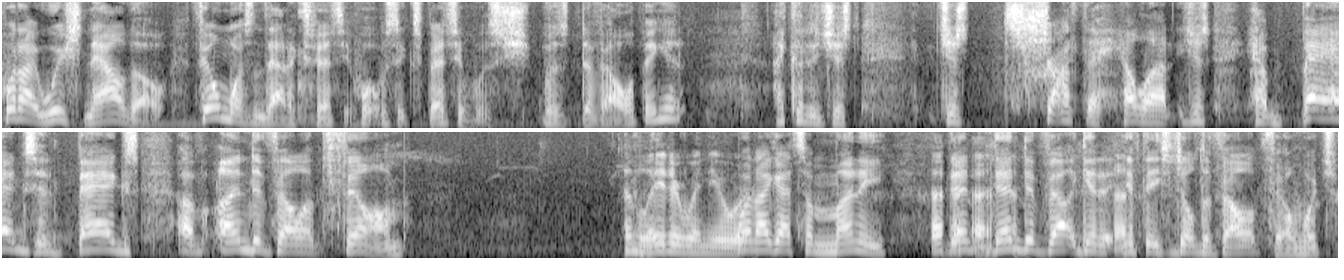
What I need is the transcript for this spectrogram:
What I wish now, though, film wasn't that expensive. What was expensive was was developing it. I could have just just shot the hell out. Just have bags and bags of undeveloped film. And later, when you were When I got some money, then then develop get it if they still develop film, which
